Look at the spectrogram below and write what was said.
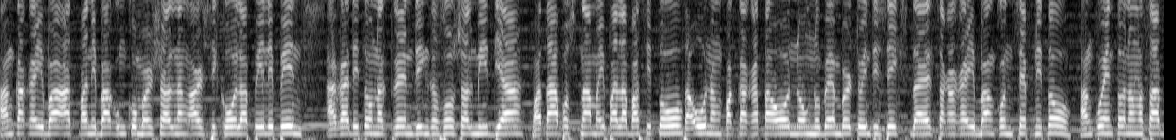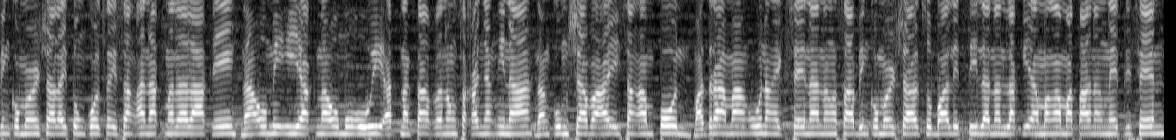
ang kakaiba at panibagong commercial ng RC Cola Philippines. Agad itong nagtrending sa social media matapos na may palabas ito sa unang pagkakataon noong November 26 dahil sa kakaibang concept nito. Ang kwento ng nasabing commercial ay tungkol sa isang anak na lalaki na umiiyak na umuuwi at nagtatanong sa kanyang ina ng kung siya ba ay isang ampon. Madrama ang unang eksena ng nasabing commercial subalit tila ng laki ang mga mata ng netizen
